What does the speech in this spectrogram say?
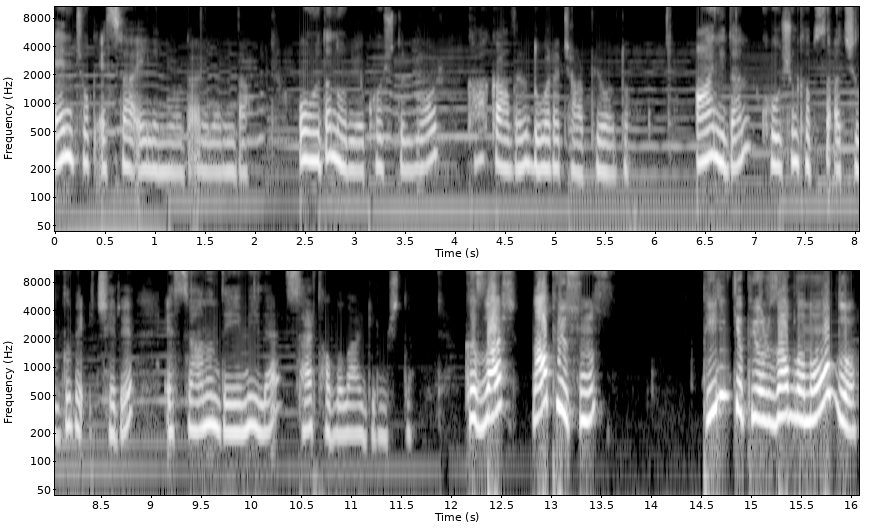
En çok Esra eğleniyordu aralarında. Oradan oraya koşturuyor, kahkahaları duvara çarpıyordu. Aniden koğuşun kapısı açıldı ve içeri Esra'nın deyimiyle sert ablalar girmişti. Kızlar ne yapıyorsunuz? Peeling yapıyoruz abla ne oldu?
